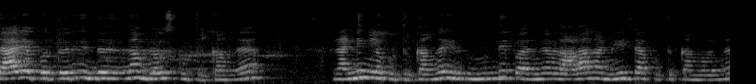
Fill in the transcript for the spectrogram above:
சாரியை பொறுத்த வரைக்கும் இந்த இதுதான் ப்ளவுஸ் கொடுத்துருக்காங்க. ரன்னிங்கில் கொடுத்துருக்காங்க. இதுக்கு முந்தி பாருங்கள் அவ்வளோ அழகாக நீட்டாக கொடுத்துருக்காங்க வருங்க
